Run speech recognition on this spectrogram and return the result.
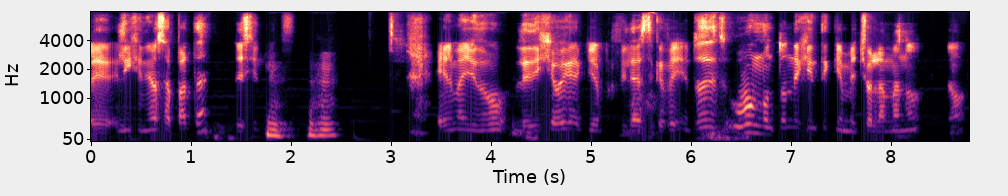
eh, el ingeniero Zapata, de Cienmex. Ujú. él me ayudó, le dije, oiga, quiero perfilar este café. Entonces hubo un montón de gente que me echó la mano, ¿no?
